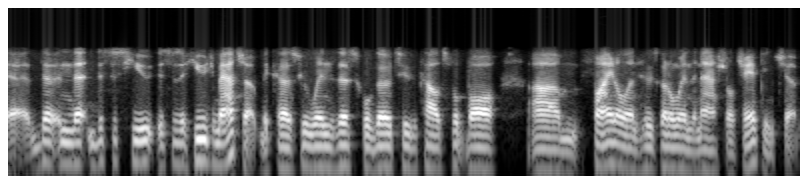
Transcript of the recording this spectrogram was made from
uh, the, and the, this is huge. This is a huge matchup because who wins this will go to the college football um, final, and who's going to win the national championship.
